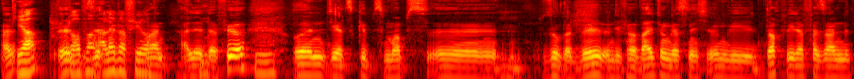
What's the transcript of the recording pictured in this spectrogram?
Alle? Ja, ich Äh, glaube, waren alle dafür. Waren alle dafür und jetzt gibt es MOBS, äh, so Gott will und die Verwaltung das nicht irgendwie doch wieder versandet.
